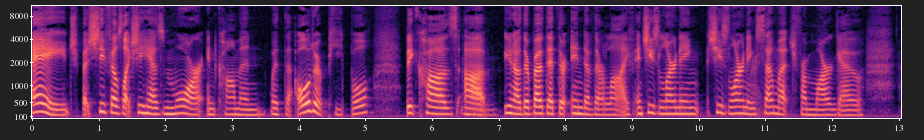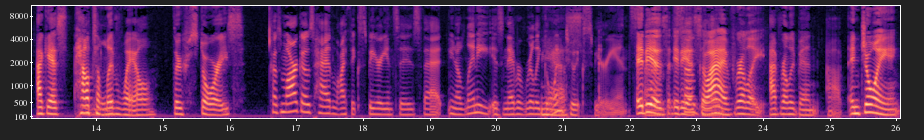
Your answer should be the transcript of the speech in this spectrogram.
age, but she feels like she has more in common with the older people because uh, mm-hmm. uh, you know they're both at their end of their life, and she's learning she's learning right. so much from Margot. I guess how mm-hmm. to live well through stories. Because Margot's had life experiences that you know Lenni is never really going yes. to experience. It um, is. It so is. Good. So I've really, I've really been uh, enjoying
